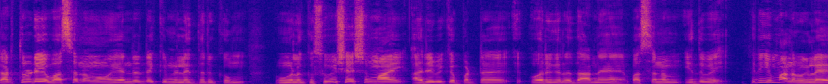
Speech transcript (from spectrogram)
கர்த்தருடைய வசனமும் என்றென்றைக்கும் நிலைத்திருக்கும். உங்களுக்கு சுவிசேஷமாய் அறிவிக்கப்பட்டு வருகிறதான வசனம் இதுவே. பிரியமானவர்களே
